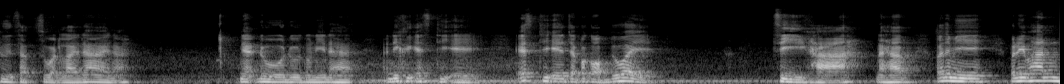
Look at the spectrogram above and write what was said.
คือสัดส่วนรายได้นะ เนี่ยดูดูตรงนี้นะฮะ อันนี้คือ STA STA จะประกอบด้วย 4 ขานะครับ ก็จะมีผลิตภัณฑ์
